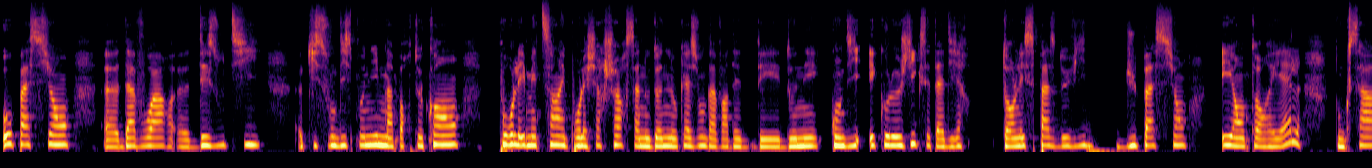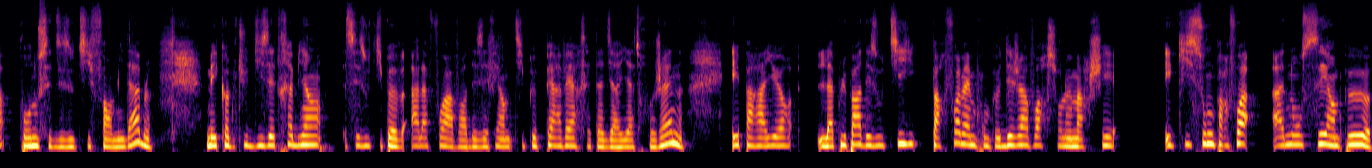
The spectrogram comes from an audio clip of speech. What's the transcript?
aux patients d'avoir des outils qui sont disponibles n'importe quand, pour les médecins et pour les chercheurs, ça nous donne l'occasion d'avoir des, données qu'on dit écologiques, c'est-à-dire dans l'espace de vie du patient et en temps réel. Donc ça, pour nous, c'est des outils formidables. Mais comme tu disais très bien, ces outils peuvent à la fois avoir des effets un petit peu pervers, c'est-à-dire iatrogènes, et par ailleurs, la plupart des outils, parfois même qu'on peut déjà voir sur le marché et qui sont parfois annoncés un peu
